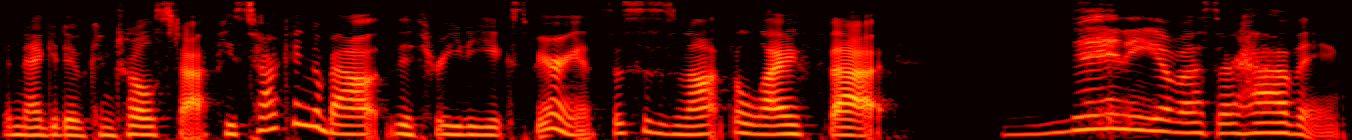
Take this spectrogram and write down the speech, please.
the negative control stuff, he's talking about the 3D experience. This is not the life that many of us are having.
